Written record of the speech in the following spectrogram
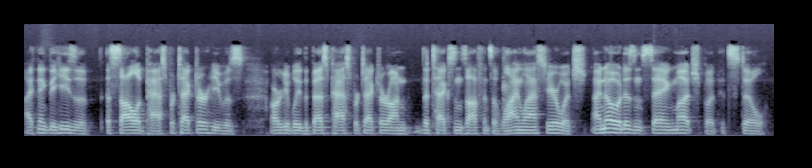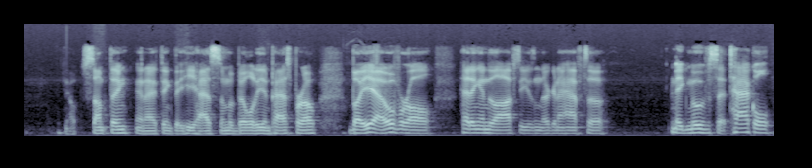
I think that he's a, a solid pass protector. He was arguably the best pass protector on the Texans offensive line last year, which I know it isn't saying much, but it's still, you know, something. And I think that he has some ability in pass pro. But yeah, overall, heading into the offseason, they're going to have to make moves at tackle.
